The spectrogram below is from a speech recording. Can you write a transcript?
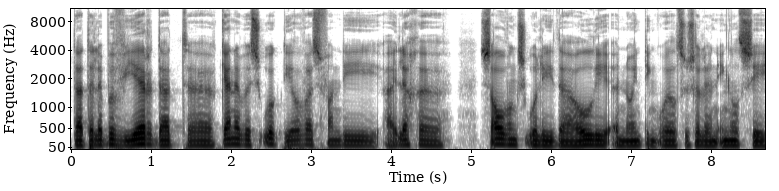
dat hulle beweer dat uh, cannabis ook deel was van die heilige salwingsolie, the holy anointing oil soos hulle in Engels sê.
